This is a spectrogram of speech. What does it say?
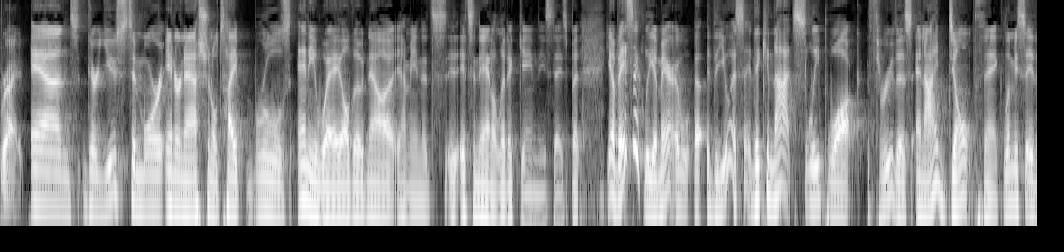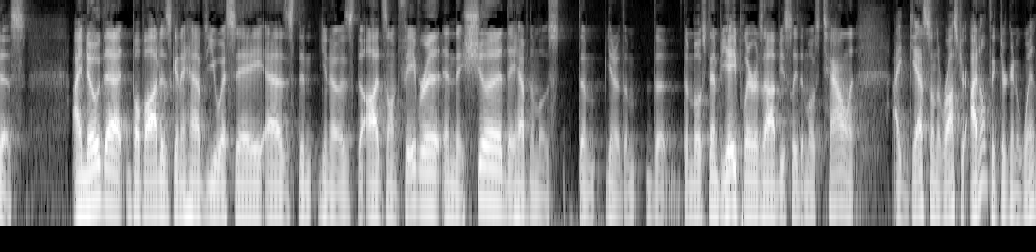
Right. and they're used to more international type rules anyway although now i mean it's it's an analytic game these days but you know basically America, uh, the usa they cannot sleepwalk through this and i don't think let me say this I know that Bovada is going to have USA as the you know as the odds-on favorite, and they should. They have the most the you know the the the most NBA players, obviously the most talent. I guess on the roster, I don't think they're going to win.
